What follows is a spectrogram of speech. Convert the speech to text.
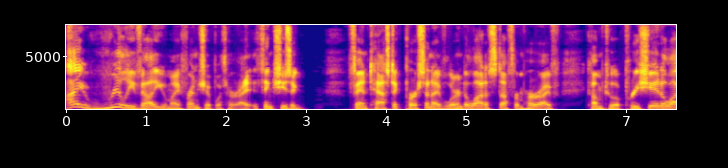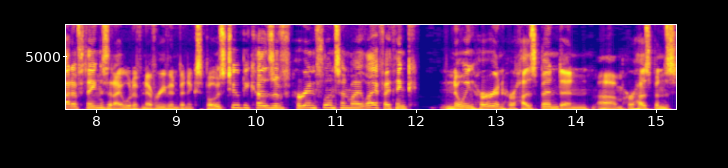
I really value my friendship with her. I think she's a fantastic person. I've learned a lot of stuff from her. I've come to appreciate a lot of things that I would have never even been exposed to because of her influence in my life. I think knowing her and her husband and um, her husband's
